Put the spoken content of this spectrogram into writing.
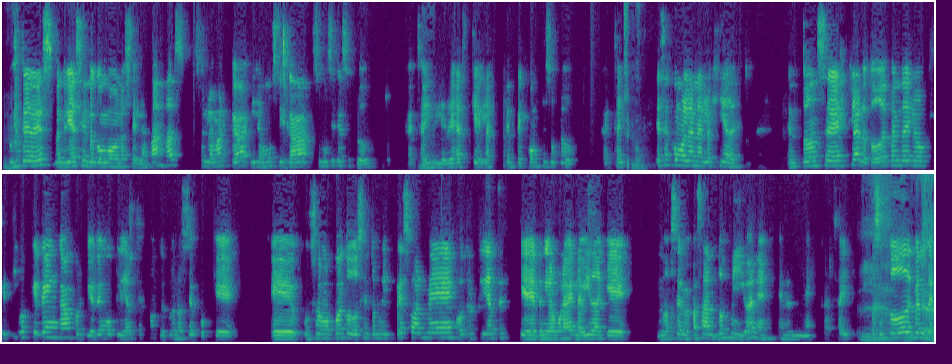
ustedes vendrían siendo como, no sé, las bandas son la marca y la música, su música es su producto, ¿cachai? Y la idea es que la gente compre su producto, ¿cachai? Esa es como la analogía de esto. Entonces, claro, todo depende de los objetivos que tengan, porque yo tengo clientes, que tú no sé, pues que eh, usamos cuánto, 200 mil pesos al mes, otros clientes que he tenido alguna vez en la vida que, no sé, me pasan 2 millones en el mes, ¿cachai? Entonces todo depende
